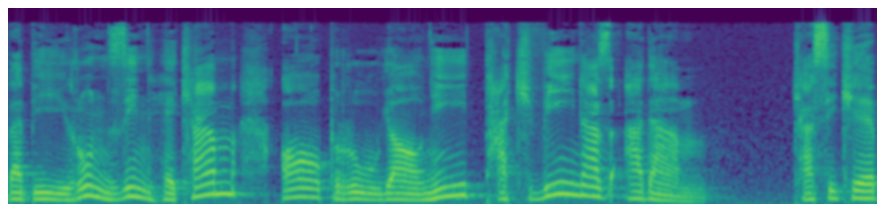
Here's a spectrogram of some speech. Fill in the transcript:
و بیرون زین حکم آب رویانی تکوین از عدم. کسی که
